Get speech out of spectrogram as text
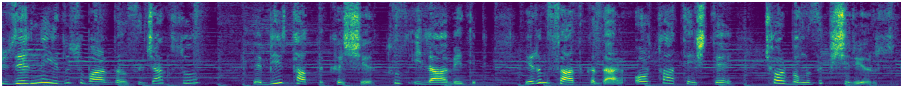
Üzerine 7 su bardağı sıcak su ve 1 tatlı kaşığı tuz ilave edip yarım saat kadar orta ateşte çorbamızı pişiriyoruz.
